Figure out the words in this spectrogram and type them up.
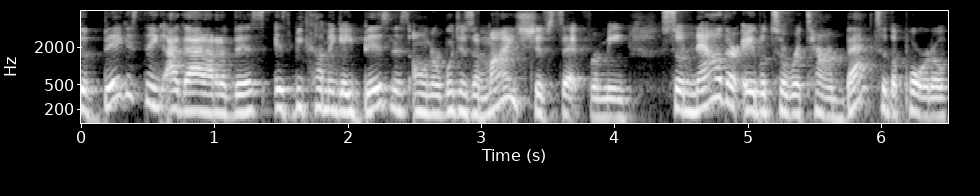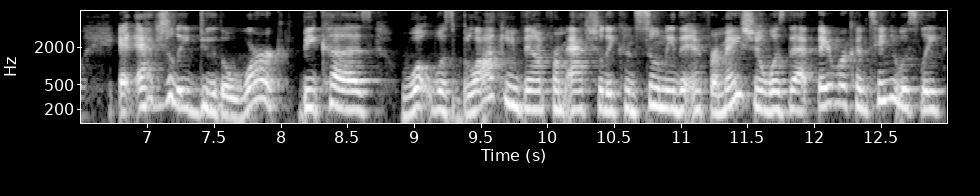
the biggest thing I got out of this is becoming a business owner, which is a mind shift set for me. So now they're able to return back to the portal and actually do the work because what was blocking them from actually consuming the information was that they were continuously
